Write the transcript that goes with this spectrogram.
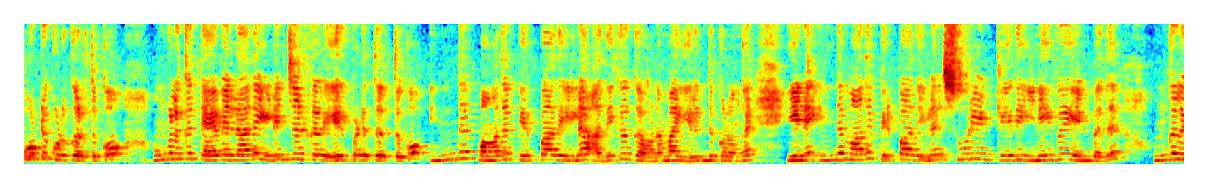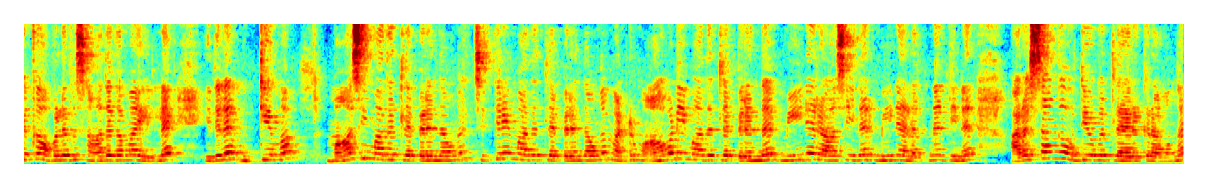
போட்டு கொடுக்கறதுக்கும் உங்களுக்கு தேவையில்லாத இடைஞ்சல்கள் ஏற்படுத்துறதுக்கும் இந்த மாத பிற்பாதையில் அதிக கவனமாக இருந்துக்கணுங்க. ஏன்னா இந்த மாத பிற்பாதையில் சூரியன் கேது இணைவு என்பது உங்களுக்கு அவ்வளவு சாதகமாக இல்லை. இதில் முக்கியமாக மாசி மாதத்தில் பிறந்தவங்க சித்திரை மாதத்தில் பிறந்தவங்க மற்றும் ஆவணி மாதத்தில் பிறந்த மீன ராசினர் மீன லக்னத்தினர் அரசாங்க உத்தியோகத்தில் இருக்கிறவங்க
